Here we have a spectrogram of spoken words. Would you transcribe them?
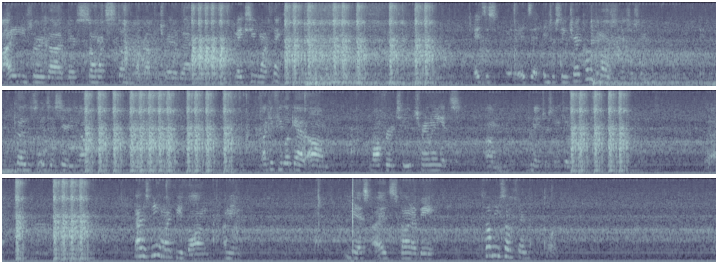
I swear to God, there's so much stuff about the trailer that makes you want to think. It's just, it's an interesting trailer, probably the most interesting, because it's a series, you know. Like if you look at um, Mofford 2 trailing, it's um, pretty interesting too. Now this video might be long. I mean, yes, it's gonna be. It's gonna be something.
